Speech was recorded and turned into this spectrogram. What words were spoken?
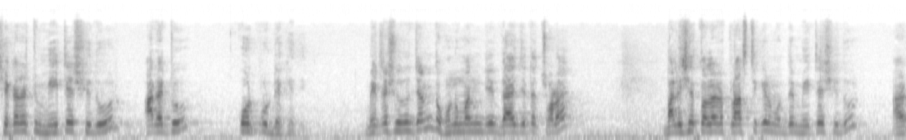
সেখানে একটু মেটে সিঁদুর আর একটু কর্পূর রেখে দিন। মেটে সিঁদুর জানেন তো? হনুমানজির গায়ে যেটা চড়ায় বালিশের তলার প্লাস্টিকের মধ্যে মেটে সিঁদুর আর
